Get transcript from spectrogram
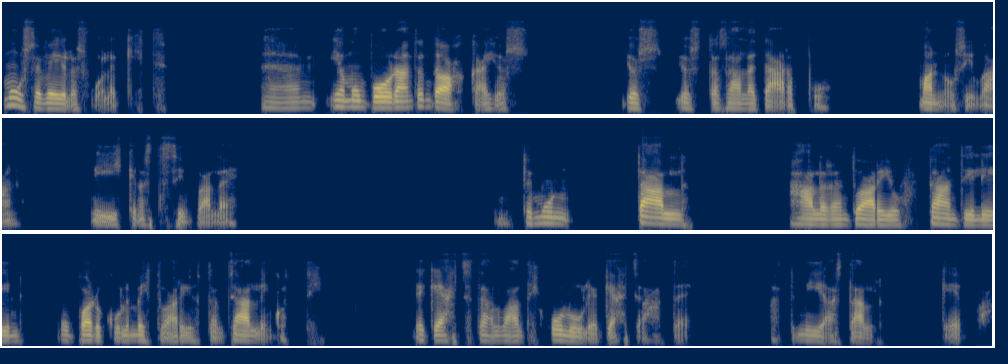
Muussa veijolasvuolekit. Ja mun puhutaan ton tahkaa, jos, jos, jos tasalla tarpuu. Mannusi vaan. Niin ikkinästä sivalle. Mutta mun täällä haalaren tuarju tiliin mun porkulle mehtu arjuhtan jällin kotiin. Ja kähtsä täällä valti kuluun ja kähtsä ahte, ahte mias täällä kevää.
